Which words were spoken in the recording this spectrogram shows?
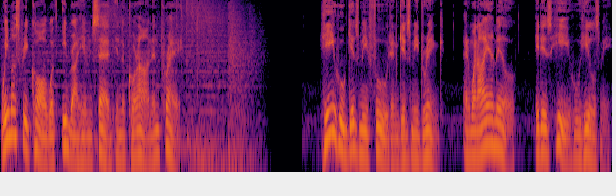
we must recall what Ibrahim said in the Quran and pray. He who gives me food and gives me drink, and when I am ill, it is he who heals me.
